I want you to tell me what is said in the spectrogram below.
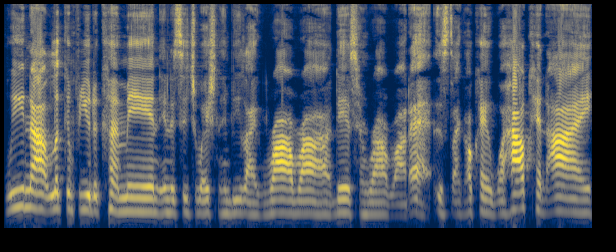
we not looking for you to come in in a situation and be like rah rah this and rah rah that. It's like, okay, well, how can I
